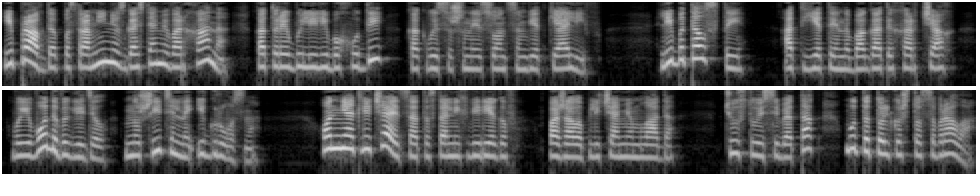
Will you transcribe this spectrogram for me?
И правда, по сравнению с гостями Вархана, которые были либо худы, как высушенные солнцем ветки олив, либо толсты, отъетые на богатых харчах, воевода выглядел внушительно и грозно. Он не отличается от остальных верегов, пожала плечами Млада, чувствуя себя так, будто только что соврала.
